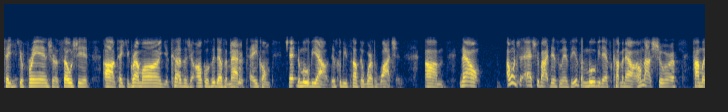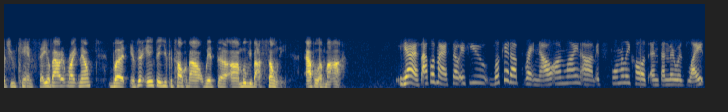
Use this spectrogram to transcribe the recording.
Take your friends, your associates, um, take your grandma, your cousins, your uncles. It doesn't matter. Take them. Check the movie out. This could be something worth watching. Um, now, I want to ask you about this, Lindsay. It's a movie that's coming out. I'm not sure how much you can say about it right now, but is there anything you could talk about with the uh, movie by Sony, Apple of My Eye? Yes, Apple of My Eye. So if you look it up right now online, um, it's formerly called And Then There Was Light.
